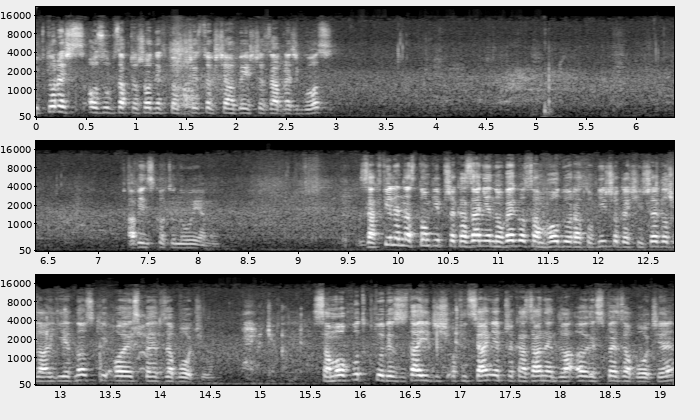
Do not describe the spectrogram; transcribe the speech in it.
Czy któreś z osób zaproszonych to czysto chciałaby jeszcze zabrać głos? A więc kontynuujemy. Za chwilę nastąpi przekazanie nowego samochodu ratowniczo-gaśniczego dla jednostki OSP w Zabłociu. Samochód, który zostaje dziś oficjalnie przekazany dla OSP w Zabłocie,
